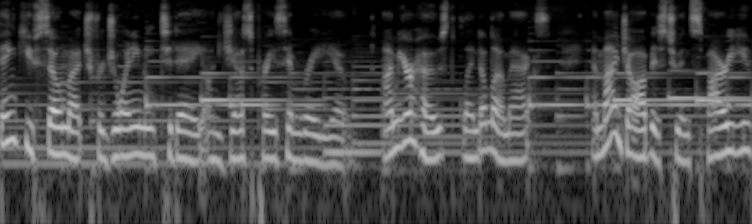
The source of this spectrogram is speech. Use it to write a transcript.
Thank you so much for joining me today on Just Praise Him Radio. I'm your host, Glynda Lomax, and my job is to inspire you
